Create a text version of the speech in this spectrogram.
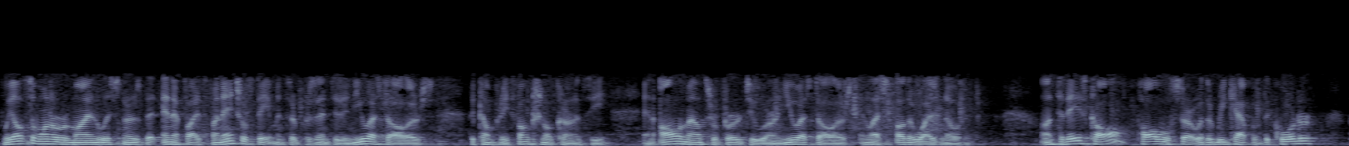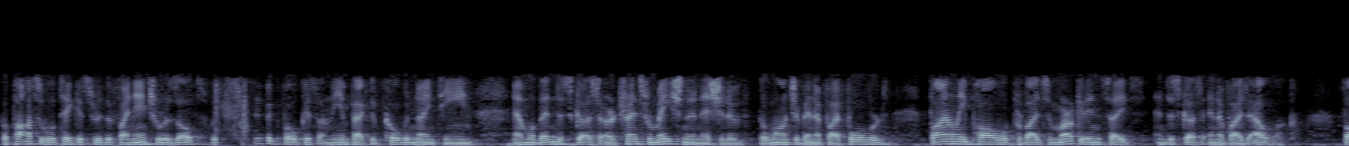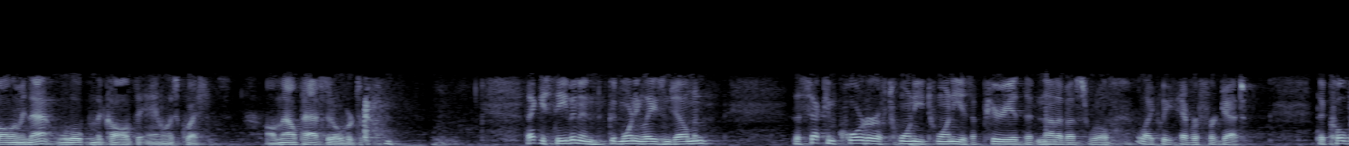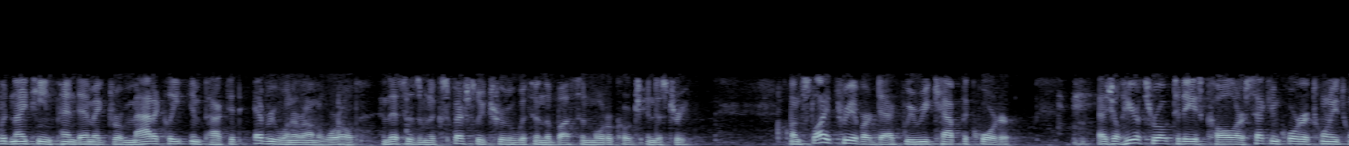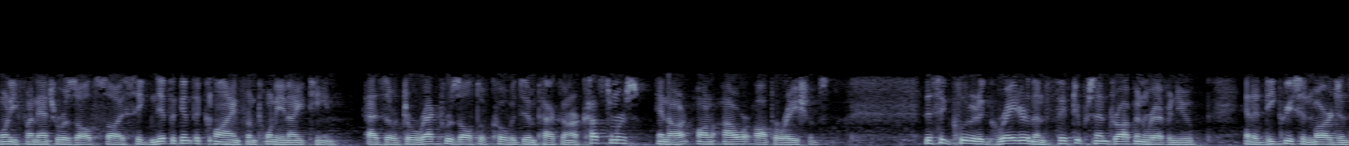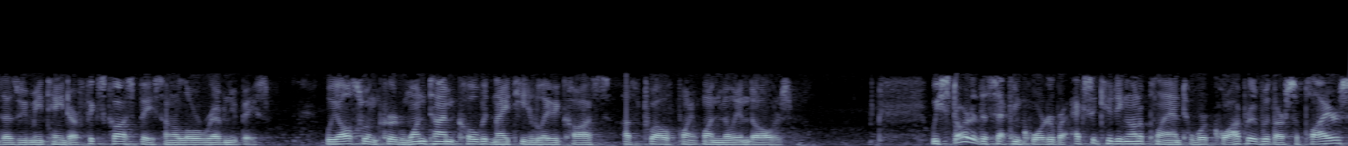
We also want to remind listeners that NFI's financial statements are presented in US dollars, the company's functional currency, and all amounts referred to are in US dollars unless otherwise noted. On today's call, Paul will start with a recap of the quarter. Pipasu will take us through the financial results with specific focus on the impact of COVID-19, and will then discuss our transformation initiative, the launch of NFI Forward. Finally, Paul will provide some market insights and discuss NFI's outlook. Following that, we'll open the call to analyst questions. I'll now pass it over to Paul. Thank you, Stephen, and good morning, ladies and gentlemen. The second quarter of 2020 is a period that none of us will likely ever forget. The COVID-19 pandemic dramatically impacted everyone around the world, and this is especially true within the bus and motor coach industry. On slide three of our deck, we recap the quarter. As you'll hear throughout today's call, our second quarter 2020 financial results saw a significant decline from 2019 as a direct result of COVID's impact on our customers and on our operations. This included a greater than 50% drop in revenue and a decrease in margins as we maintained our fixed cost base on a lower revenue base. We also incurred one-time COVID-19 related costs of $12.1 million. We started the second quarter by executing on a plan to work cooperatively with our suppliers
